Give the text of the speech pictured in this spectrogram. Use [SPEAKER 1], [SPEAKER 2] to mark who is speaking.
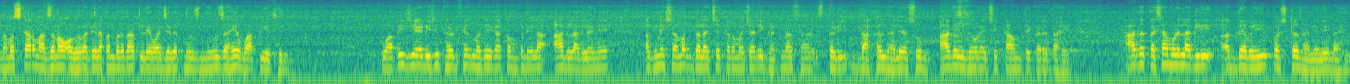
[SPEAKER 1] नमस्कार माझं नाव अभय पाटील. आपण बघतात लेवा जगत न्यूज. न्यूज आहे वापी येथील. Vapi G I D C third फेजमध्ये एका कंपनीला आग लागल्याने अग्निशामक दलाचे कर्मचारी घटनास्थळी दाखल झाले असून आग विझवण्याचे काम ते करत आहे. आग कशामुळे लागली? अद्यापही स्पष्ट झालेले नाही.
